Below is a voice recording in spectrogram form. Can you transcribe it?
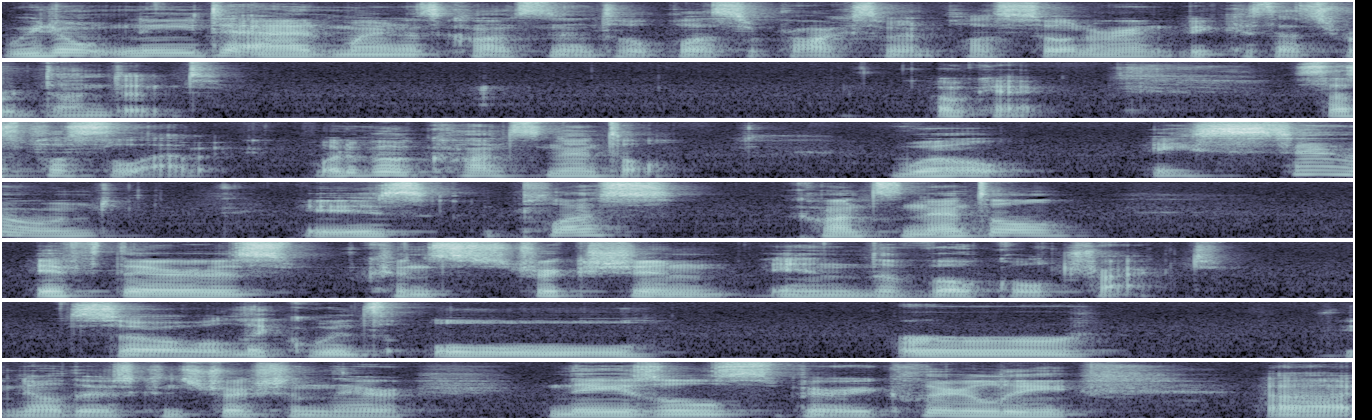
we don't need to add minus consonantal plus approximant plus sonorant because that's redundant. Okay, so that's plus syllabic. What about consonantal? Well, a sound is plus consonantal if there's constriction in the vocal tract. So liquids ul, er, you know there's constriction there. Nasals, very clearly, uh,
